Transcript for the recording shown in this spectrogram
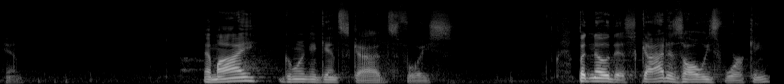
him. Am I going against God's voice? But know this God is always working.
